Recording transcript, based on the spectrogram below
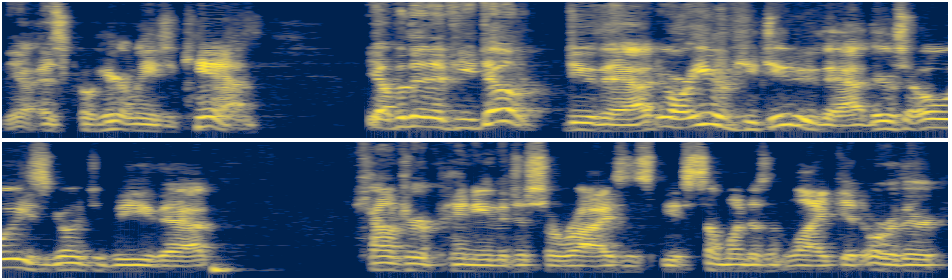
you know, as coherently as you can. Yeah, but then if you don't do that, or even if you do do that, there's always going to be that counter opinion that just arises because someone doesn't like it, or they're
